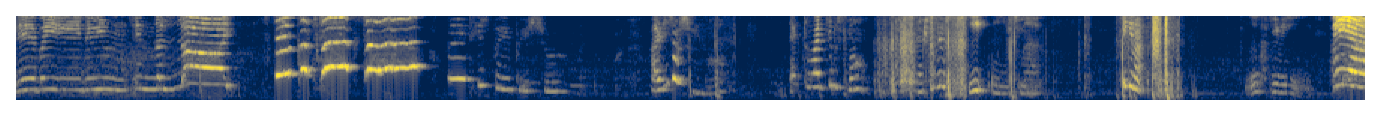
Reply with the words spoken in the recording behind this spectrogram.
Navigating in the light. Here comes Dexter with his baby suit. Why is so small? Dexter likes to be small. Dexter is cute and small. Pick him up. It's doing. Fear!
